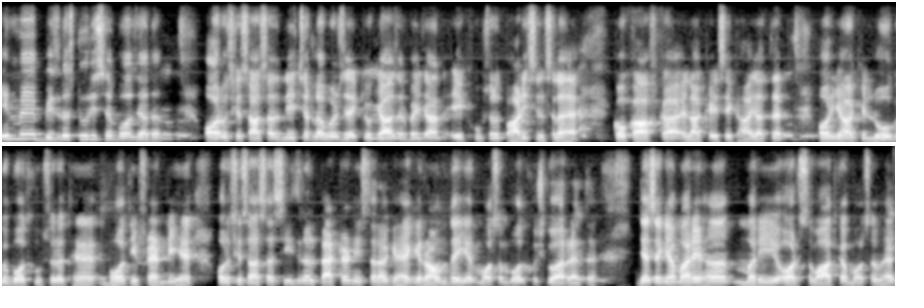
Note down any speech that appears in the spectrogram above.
इनमें बिज़नेस टूरिस्ट हैं बहुत ज़्यादा। और उसके साथ साथ नेचर लवर्स हैं क्योंकि। आज़रबाईजान एक खूबसूरत पहाड़ी सिलसिला है। कोकाफ का इलाका इसे कहा जाता है। और यहाँ के लोग बहुत खूबसूरत हैं बहुत ही फ्रेंडली हैं। और उसके साथ साथ सीजनल पैटर्न इस तरह का है कि राउंड द ईयर मौसम बहुत खुशगवार रहता है। जैसे कि हमारे यहाँ मरी और सवाद का मौसम है।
